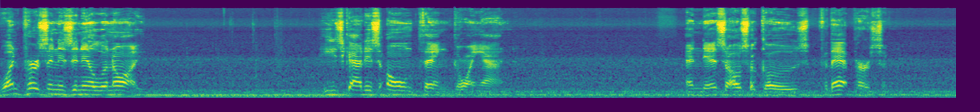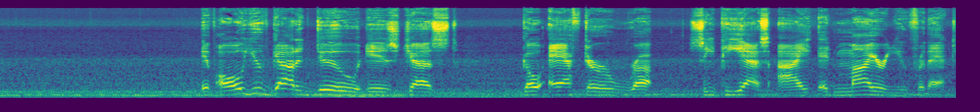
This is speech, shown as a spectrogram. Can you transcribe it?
One person is in Illinois. He's got his own thing going on. And this also goes for that person. If all you've got to do is just go after uh, CPS, I admire you for that.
